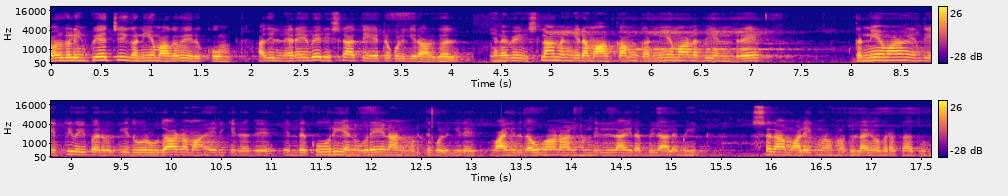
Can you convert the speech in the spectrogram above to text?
அவர்களின் பேச்சு கண்ணியமாகவே இருக்கும். அதில் நிறைய பேர் இஸ்லாத்தை ஏற்றுக்கொள்கிறார்கள். எனவே இஸ்லாம் என்கிற மார்க்கம் கண்ணியமானது என்றே கண்ணியமான என்று எட்டி வைப்பவர்களுக்கு இது ஒரு உதாரணமாக இருக்கிறது என்று கூறி என் உரையை நான் முடித்துக்கொள்கிறேன் வாஹிர் தௌஹான் அலமதுல்லாய் ரபில் அலமீன் அஸ்லாம் வலைக்கம் வரமத்துல்லாய் வபரகாத்து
